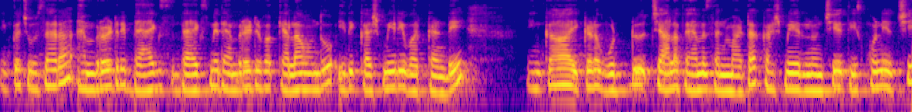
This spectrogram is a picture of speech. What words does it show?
ఇంకా చూసారా? ఎంబ్రాయిడరీ బ్యాగ్స్ బ్యాగ్స్ మీద ఎంబ్రాయిడరీ వర్క్ ఎలా ఉందో. ఇది కాశ్మీరీ వర్క్ అండి. ఇంకా ఇక్కడ వుడ్ చాలా ఫేమస్ అనమాట కాశ్మీర్ నుంచి తీసుకొని వచ్చి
